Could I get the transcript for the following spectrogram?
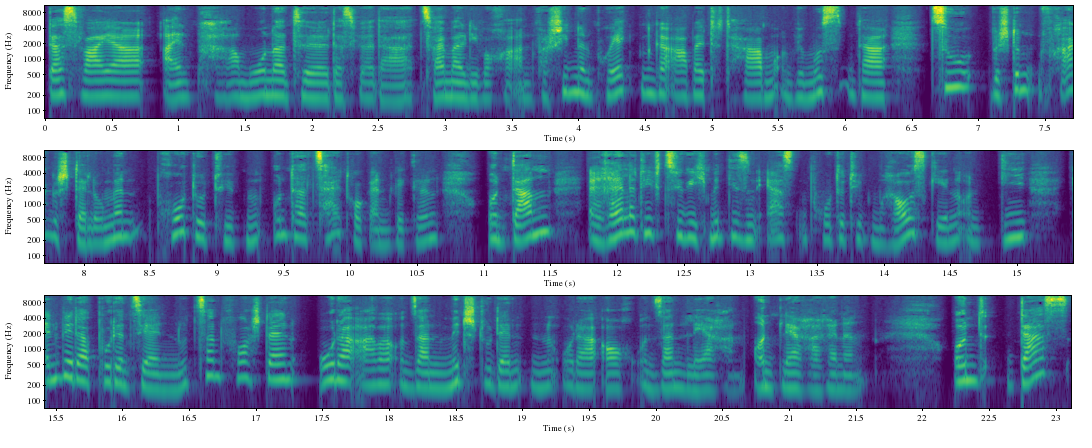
Das war ja ein paar Monate, dass wir da zweimal die Woche an verschiedenen Projekten gearbeitet haben und wir mussten da zu bestimmten Fragestellungen Prototypen unter Zeitdruck entwickeln und dann relativ zügig mit diesen ersten Prototypen rausgehen und die entweder potenziellen Nutzern vorstellen oder aber unseren Mitstudenten oder auch unseren Lehrern und Lehrerinnen. Und das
